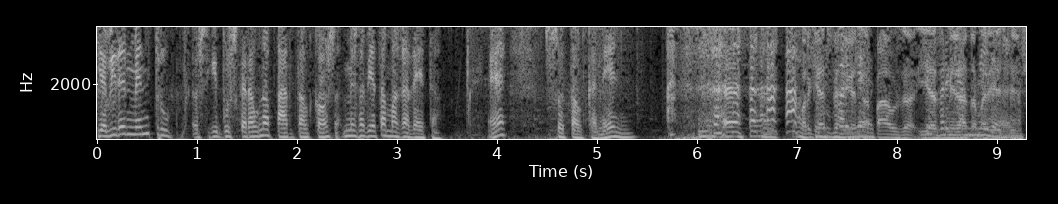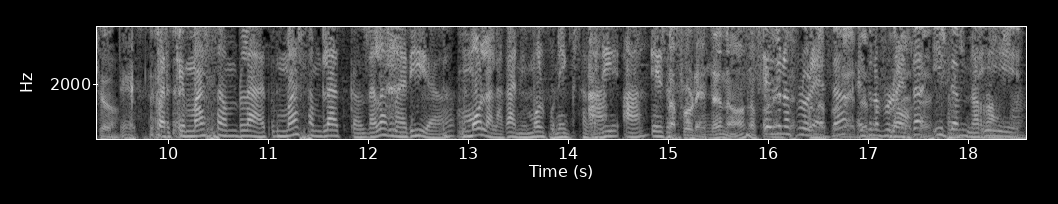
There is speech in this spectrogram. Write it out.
I evidentment, tru, o sigui, buscarà una part del cos més aviat amagadeta, eh? Sota el canell, Per què has fet aquesta pausa i Sí, has perquè mirat a Maria. Xinxó? perquè m'ha semblat, m'ha semblat que el de la Maria, molt elegant i molt bonic, s'ha de dir, és La floreta, no? La És una floreta, és una floreta i Això és una també rosa.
